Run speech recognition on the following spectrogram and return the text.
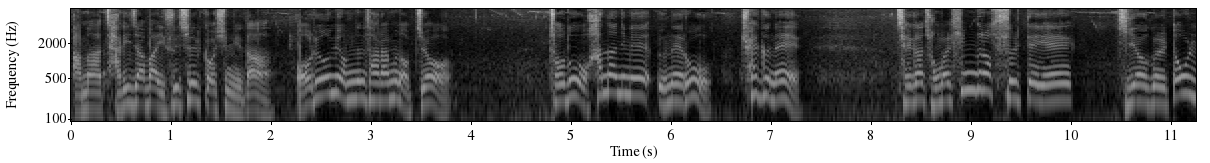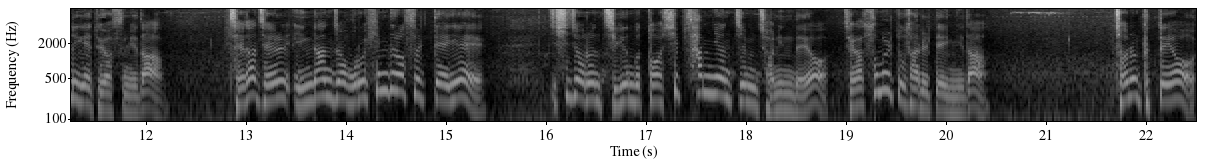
아마 자리 잡아 있으실 것입니다. 어려움이 없는 사람은 없죠. 저도 하나님의 은혜로 최근에 제가 정말 힘들었을 때의 기억을 떠올리게 되었습니다. 제가 제일 인간적으로 힘들었을 때의 시절은 지금부터 13년쯤 전인데요. 제가 22살일 때입니다. 저는 그때요,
